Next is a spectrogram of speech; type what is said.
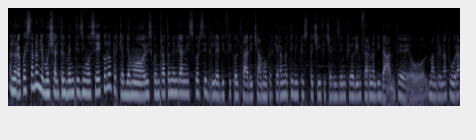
Allora, quest'anno abbiamo scelto il XX secolo perché abbiamo riscontrato negli anni scorsi delle difficoltà, diciamo, perché erano temi più specifici, ad esempio l'inferno di Dante o Madre Natura.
